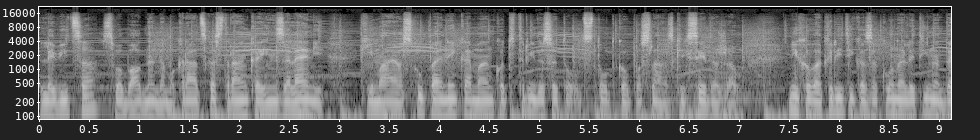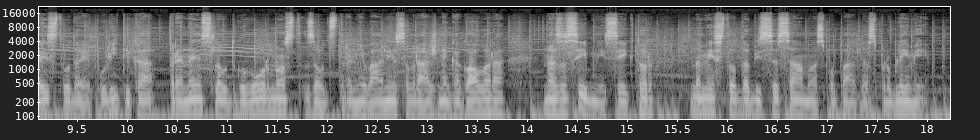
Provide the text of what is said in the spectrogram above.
Levica, Svobodna demokratska stranka in Zeleni, ki imajo skupaj nekaj manj kot 30 odstotkov poslanskih sedežev. Njihova kritika zakona leti na dejstvo, da je politika prenesla odgovornost za odstranjevanje sovražnega govora na zasebni sektor, namesto da bi se sama spopadla s problemi.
